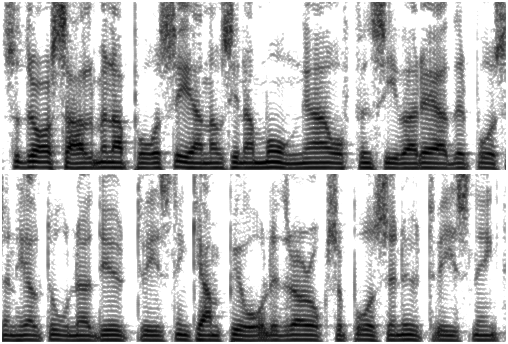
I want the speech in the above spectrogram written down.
så drar Salmerna på sig en av sina många offensiva räder på sig en helt onödig utvisning. Campioli drar också på sig en utvisning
